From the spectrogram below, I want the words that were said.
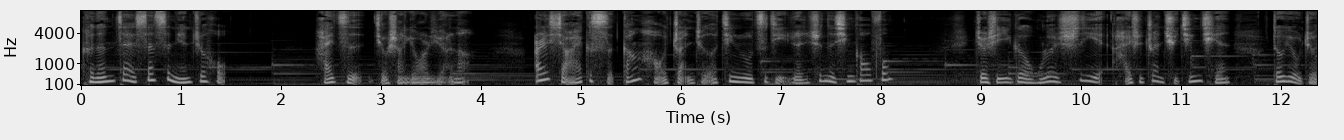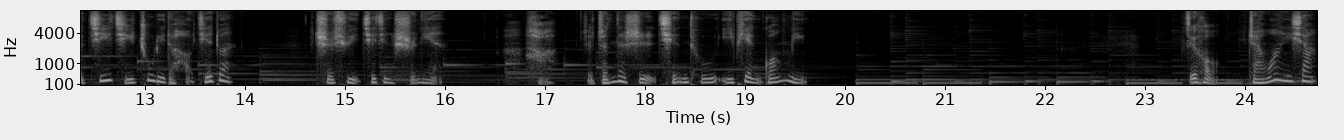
可能在三四年之后，孩子就上幼儿园了，而小 X 刚好转折进入自己人生的新高峰。这是一个无论事业还是赚取金钱都有着积极助力的好阶段，持续接近十年，哈，这真的是前途一片光明。最后展望一下，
